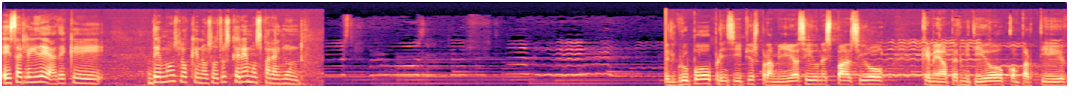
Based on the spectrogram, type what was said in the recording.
esa es la idea, de que demos lo que nosotros queremos para el mundo. El grupo Principios para mí ha sido un espacio que me ha permitido compartir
